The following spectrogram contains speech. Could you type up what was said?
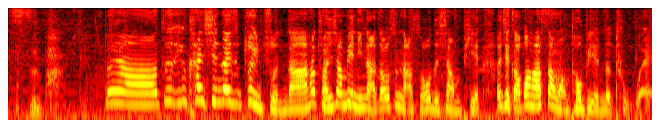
自拍。对啊，这因为看现在是最准的啊！他传相片，你哪知道是哪时候的相片？而且搞不好他上网偷别人的图，哎，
